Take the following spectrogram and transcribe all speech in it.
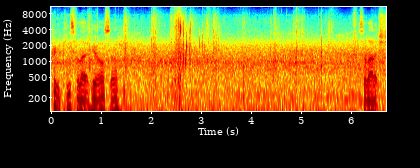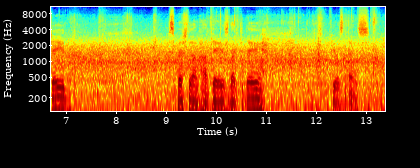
Pretty peaceful out here also. It's a lot of shade, especially on hot days like today. Feels nice.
